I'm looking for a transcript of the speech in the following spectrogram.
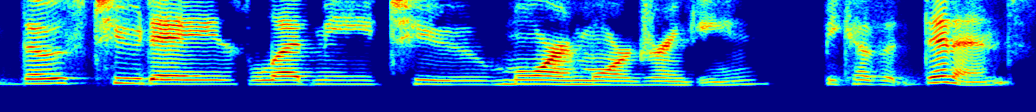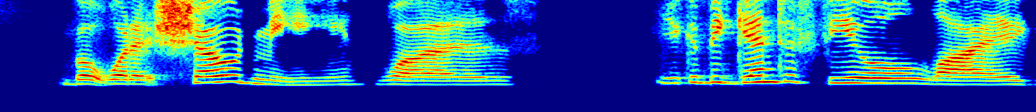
those two days led me to more and more drinking because it didn't. But what it showed me was you could begin to feel like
